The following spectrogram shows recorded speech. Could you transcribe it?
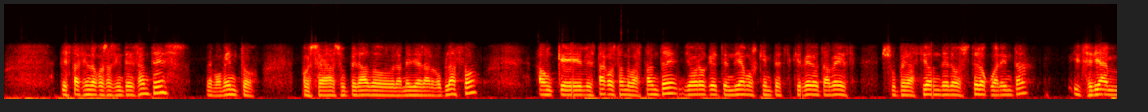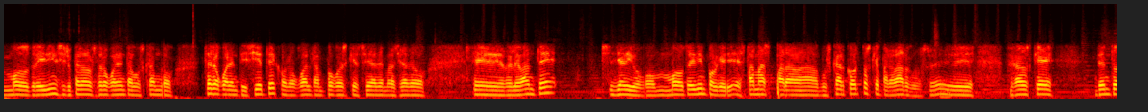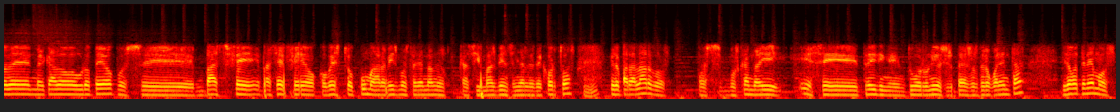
está haciendo cosas interesantes. De momento, pues se ha superado la media de largo plazo, aunque le está costando bastante. Yo creo que tendríamos que, que ver otra vez superación de los 0,40 y sería en modo trading si supera los 0,40 buscando 0,47, con lo cual tampoco es que sea demasiado eh, relevante ya digo, con modo trading porque está más para buscar cortos que para largos. ¿eh? fijaros que dentro del mercado europeo, pues eh, BASF, o Covestro, Puma ahora mismo estarían dando casi más bien señales de cortos, pero para largos, pues buscando ahí ese trading en tubos reunidos y superar esos 0,40. Y luego tenemos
